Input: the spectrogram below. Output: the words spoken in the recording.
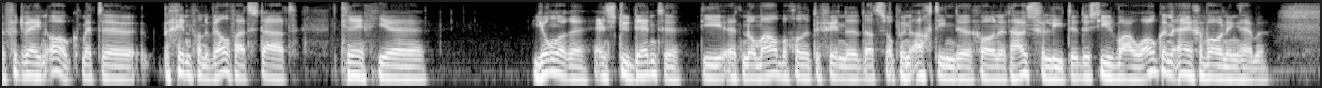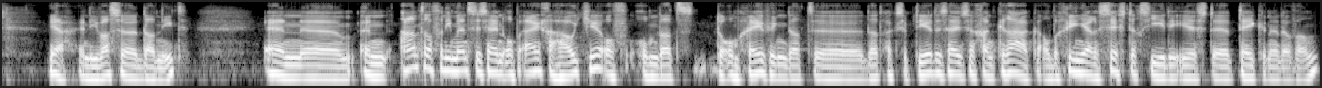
verdween ook. Met het begin van de welvaartsstaat kreeg je jongeren en studenten die het normaal begonnen te vinden dat ze op hun achttiende gewoon het huis verlieten. Dus die wouden ook een eigen woning hebben. Ja, en die was er dan niet. En uh, een aantal van die mensen zijn op eigen houtje, of omdat de omgeving dat, uh, dat accepteerde, zijn ze gaan kraken. Al begin jaren 60 zie je de eerste tekenen daarvan.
